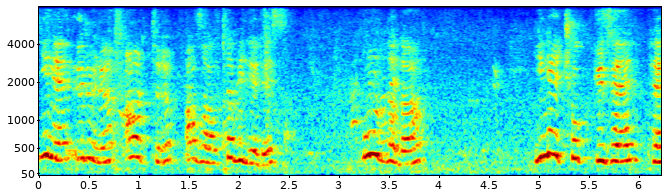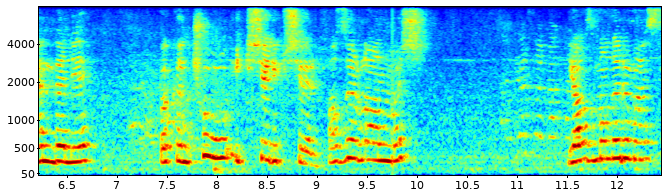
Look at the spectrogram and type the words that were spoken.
yine ürünü artırıp azaltabiliriz. Burada da yine çok güzel pembeli bakın çoğu ikişer ikişer hazırlanmış yazmalarımız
